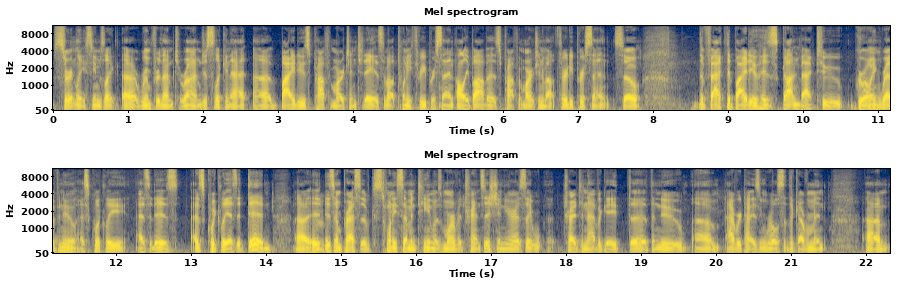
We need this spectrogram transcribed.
certainly seems like uh, room for them to run. I'm just looking at uh, Baidu's profit margin today is about 23%. Alibaba's profit margin about 30%. So the fact that Baidu has gotten back to growing revenue as quickly as it is, as quickly as it did, uh, mm-hmm. is impressive. Because 2017 was more of a transition year as they tried to navigate the the new um, advertising rules that the government um,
